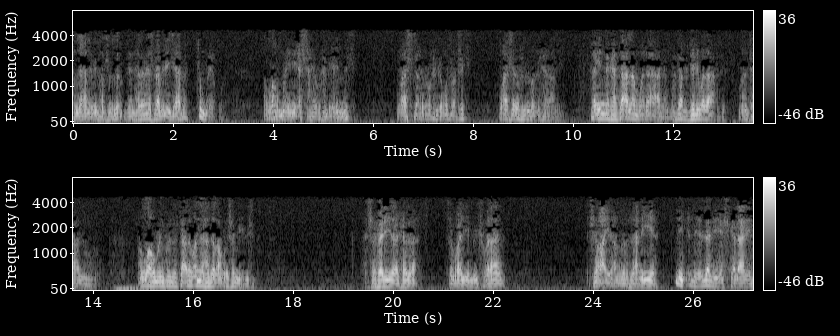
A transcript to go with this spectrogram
صلى على النبي صلى الله عليه وسلم لأن هذا من أسباب الإجابة ثم يقول اللهم إني أستغفرك بعلمك وأستغفرك بقدرتك وأسألك من فضلك العظيم. فإنك تعلم ولا أعلم وتقدر ولا أقدر وأنت أعلم. اللهم إن كنت تعلم أن هذا الأمر يسميه باسمك. سفري إلى كذا زواجي بنت فلان شرائع الأمر الفلانية الذي أشكل عليه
